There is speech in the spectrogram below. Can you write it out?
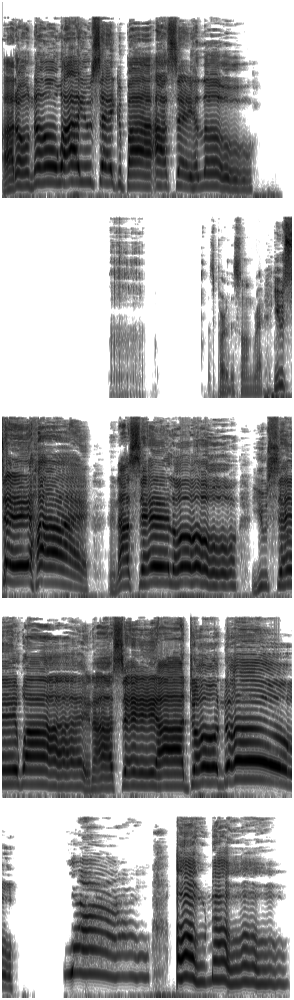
I don't know why you say goodbye, I say hello. That's part of the song, right? You say hi! And I say hello, you say why, and I say I don't know. Wow, oh no.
